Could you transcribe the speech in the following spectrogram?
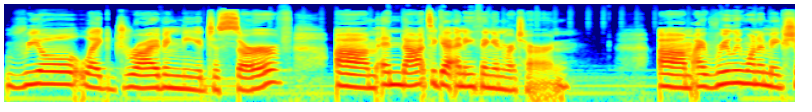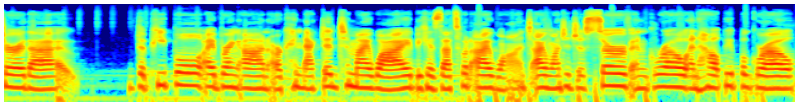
real, like, driving need to serve um, and not to get anything in return. Um, I really want to make sure that the people I bring on are connected to my why because that's what I want. I want to just serve and grow and help people grow.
